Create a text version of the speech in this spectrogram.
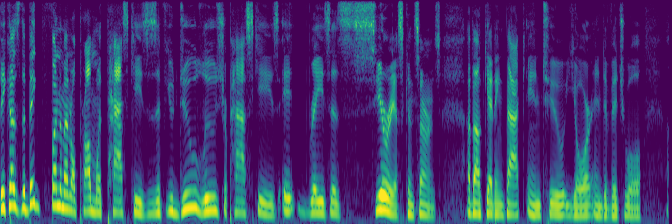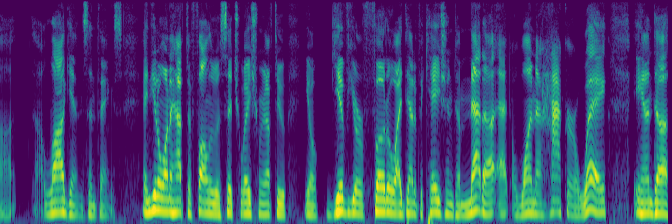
because the big fundamental problem with passkeys is if you do lose your passkeys, it raises serious concerns about getting back into your individual uh, uh, logins and things. And you don't want to have to fall into a situation where you have to, you know, give your photo identification to Meta at one hacker away and uh,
